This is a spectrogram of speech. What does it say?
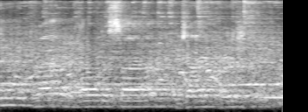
Ken Rather held the sign up, a giant version.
